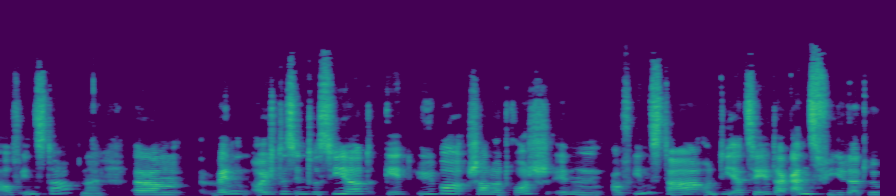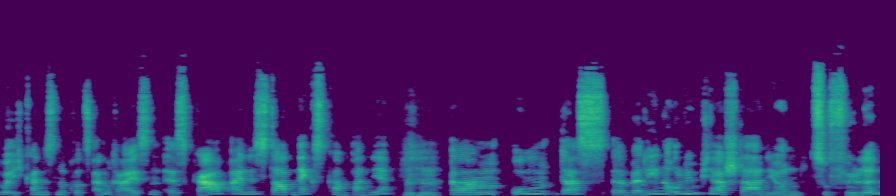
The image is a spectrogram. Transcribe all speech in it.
auf Insta? Nein. Ähm, wenn euch das interessiert, geht über Charlotte Roche in, auf Insta und die erzählt da ganz viel darüber. Ich kann das nur kurz anreißen. Es gab eine Start Next-Kampagne, Mhm. ähm, um das äh, Berliner Olympiastadion zu füllen,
